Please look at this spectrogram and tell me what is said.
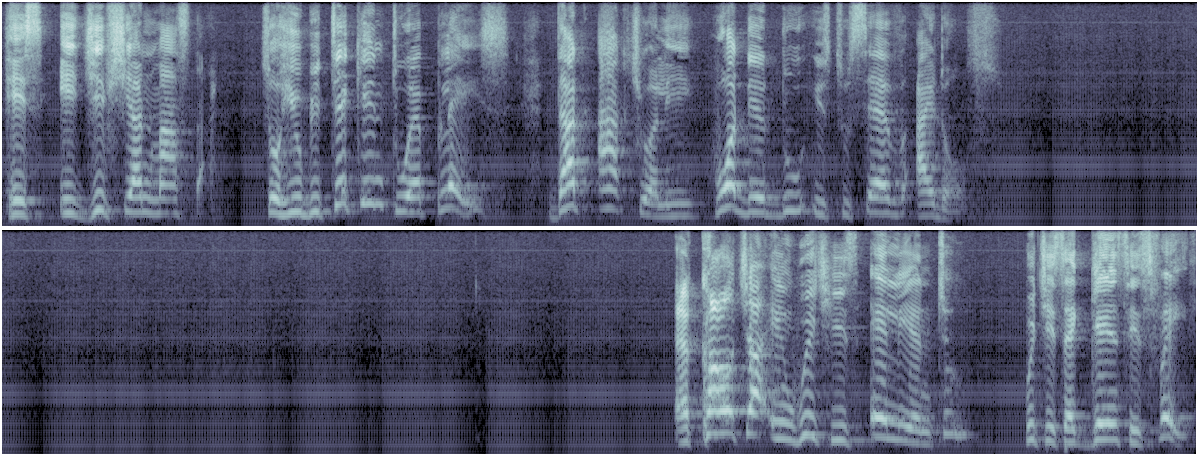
his Egyptian master. So he'll be taken to a place that actually what they do is to serve idols. A culture in which he's alien to, which is against his faith.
